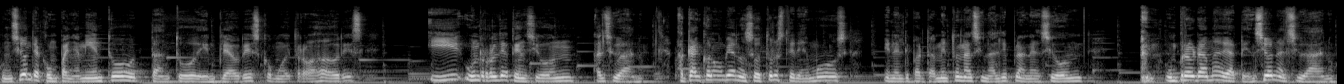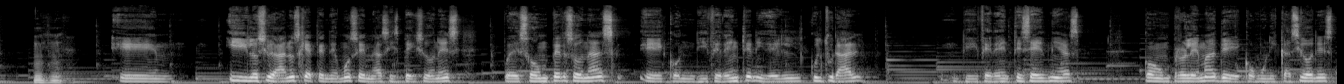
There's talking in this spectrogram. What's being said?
función de acompañamiento tanto de empleadores como de trabajadores y un rol de atención al ciudadano. Acá en Colombia nosotros tenemos en el Departamento Nacional de Planeación un programa de atención al ciudadano. Eh, y los ciudadanos que atendemos en las inspecciones pues son personas eh, con diferente nivel cultural, diferentes etnias, con problemas de comunicaciones,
